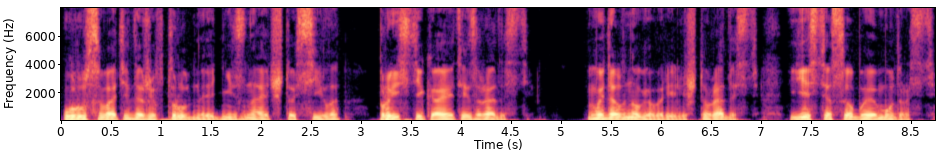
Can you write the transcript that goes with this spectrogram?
Урусвати даже в трудные дни знает, что сила проистекает из радости. Мы давно говорили, что радость есть особая мудрость.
